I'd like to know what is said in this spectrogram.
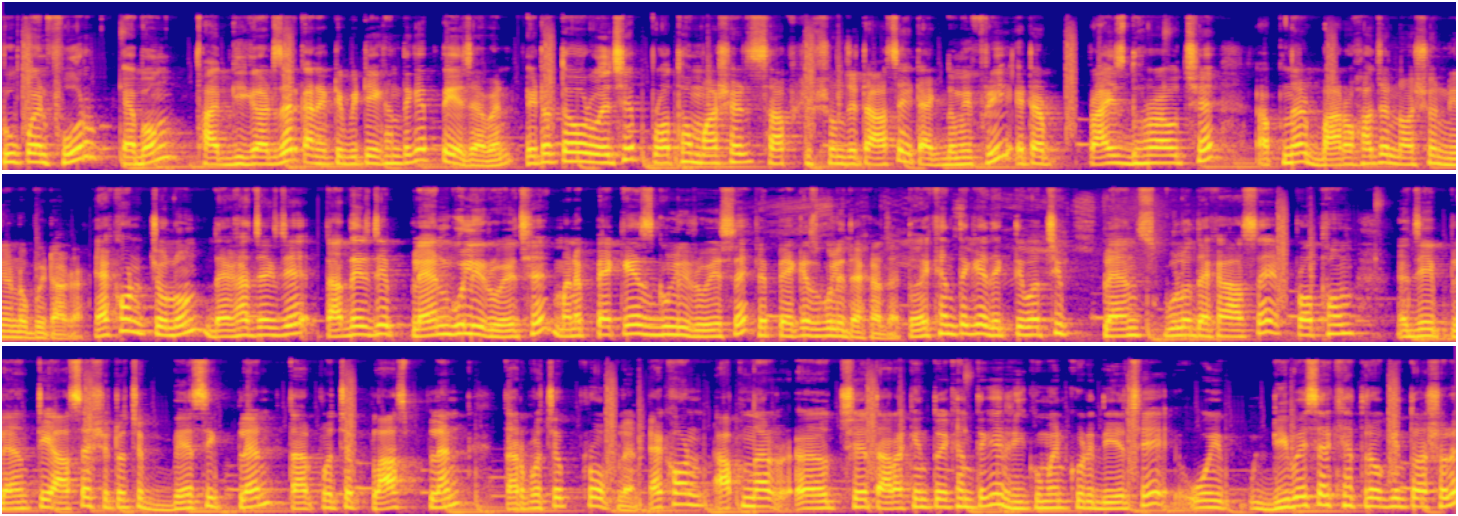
টু পয়েন্ট ফোর এবং ফাইভ গিগার্সের কানেক্টিভিটি এখান থেকে পেয়ে যাবেন। এটাতেও রয়েছে প্রথম মাসের সাবস্ক্রিপশন যেটা আছে, এটা একদমই ফ্রি এটার প্রাইস ধরা হচ্ছে আপনার বারো হাজার নয়শো নিরানব্বই টাকা। টাকা। এখন চলুন দেখা যায় যে তাদের যে প্ল্যানগুলি রয়েছে মানে প্যাকেজগুলি রয়েছে সেই প্যাকেজগুলি দেখা যায় তো এখান থেকে দেখতে পাচ্ছি প্ল্যানসগুলো দেখা আছে। প্রথম যে প্ল্যানটি আছে সেটা হচ্ছে বেসিক প্ল্যান, তারপর হচ্ছে প্লাস প্ল্যান, তারপর হচ্ছে প্রো প্ল্যান। এখন আপনার হচ্ছে তারা কিন্তু এখান থেকে রিকমেন্ড করে দিয়েছে, ওই ডিভাইসের ক্ষেত্রেও কিন্তু আসলে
